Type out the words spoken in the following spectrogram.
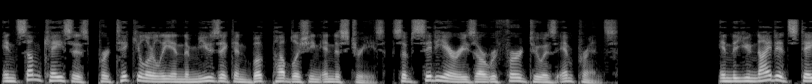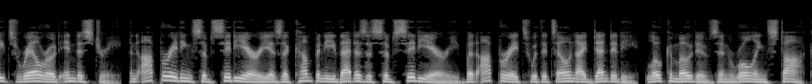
In some cases, particularly in the music and book publishing industries, subsidiaries are referred to as imprints. In the United States railroad industry, an operating subsidiary is a company that is a subsidiary but operates with its own identity, locomotives and rolling stock.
